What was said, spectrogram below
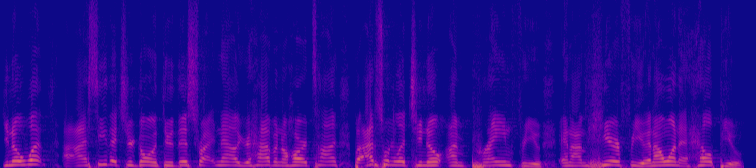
you know what? I see that you're going through this right now. You're having a hard time, but I just want to let you know I'm praying for you and I'm here for you and I want to help you.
